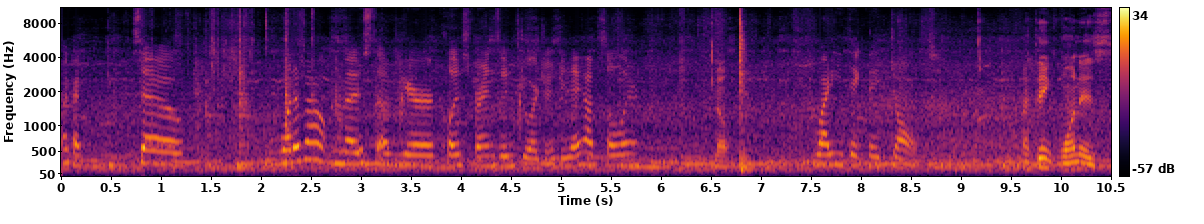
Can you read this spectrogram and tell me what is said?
Okay. So, what about most of your close friends in Georgia? Do they have solar? No. Why do you think they don't? I think one is,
